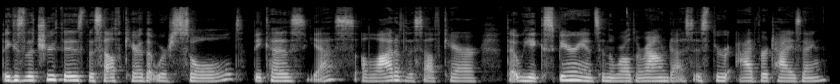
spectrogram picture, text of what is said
Because the truth is the self-care that we're sold, because yes, a lot of the self-care that we experience in the world around us is through advertising,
